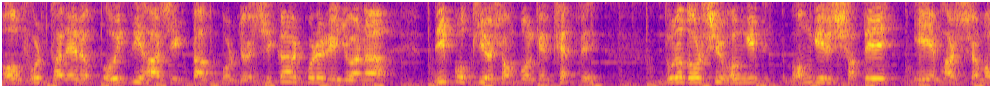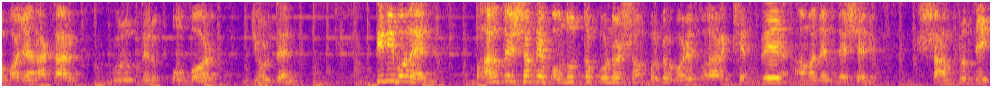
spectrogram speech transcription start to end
অভ্যুত্থানের ঐতিহাসিক তাৎপর্য স্বীকার করে রিজওয়ানা দ্বিপক্ষীয় সম্পর্কের ক্ষেত্রে দূরদর্শী ভঙ্গি ভঙ্গির সাথে এ ভারসাম্য বজায় রাখার গুরুত্বের উপর জোর দেন। তিনি বলেন, ভারতের সাথে বন্ধুত্বপূর্ণ সম্পর্ক গড়ে তোলার ক্ষেত্রে আমাদের দেশের সাম্প্রতিক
